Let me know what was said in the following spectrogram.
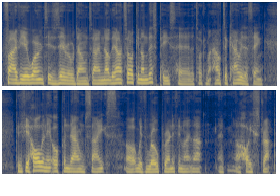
five year warranty, zero downtime. Now they are talking on this piece here, they're talking about how to carry the thing. Because if you're hauling it up and down sites or with rope or anything like that, a hoist strap,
